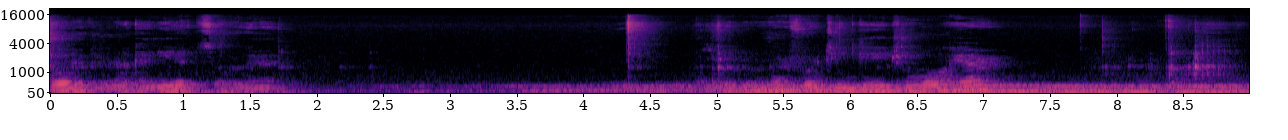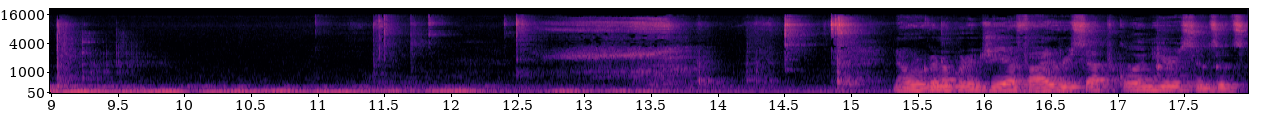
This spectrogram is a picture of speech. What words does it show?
shorter because we're not gonna need it, so we're gonna strip it with our fourteen gauge roll here. Now we're gonna put a GFI receptacle in here since it's,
